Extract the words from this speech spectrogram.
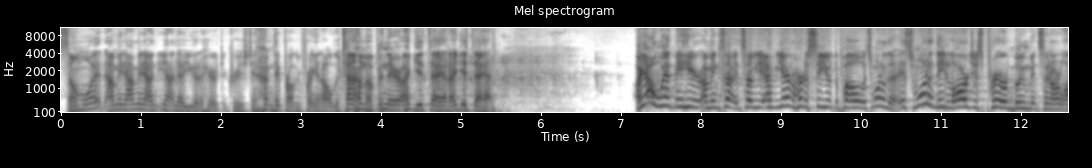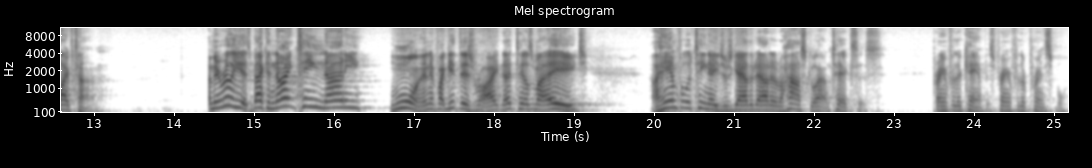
Somewhat. I mean, I mean, I, yeah, I know you got a heritage Christian. I mean, they're probably praying all the time up in there. I get that. I get that. Are y'all with me here? I mean, so, so have you ever heard of See You at the Pole? It's one of the, it's one of the largest prayer movements in our lifetime. I mean, it really is. Back in 1991, if I get this right, that tells my age, a handful of teenagers gathered out at a high school out in Texas, praying for their campus, praying for their principal.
